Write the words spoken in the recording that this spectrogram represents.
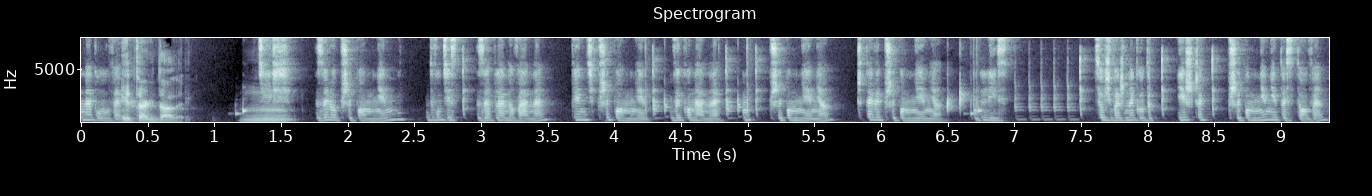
Nagłówek. I tak dalej. Mm, Dziś. Zero przypomnień. 20. Zaplanowane. 5 przypomnień. Wykonane. Przypomnienia. 4 przypomnienia. List. Coś ważnego. Jeszcze przypomnienie testowe.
